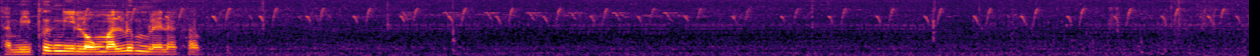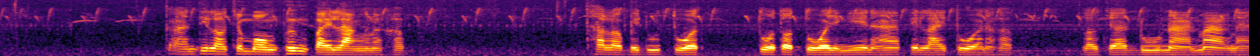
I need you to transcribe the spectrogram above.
ถ้ามีพึ่งนี่ลงมาลืมเลยนะครับ การที่เราจะมองพึ่งไปรังนะครับ ถ้าเราไปดูตัวตัวต่อตัวอย่างนี้นะฮะเป็นลายตัวนะครับ เราจะดูนานมากนะ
